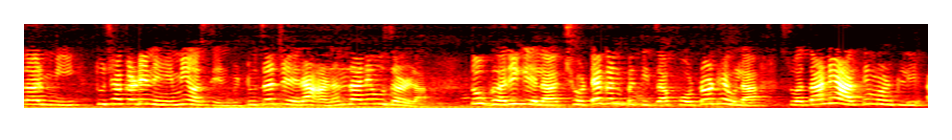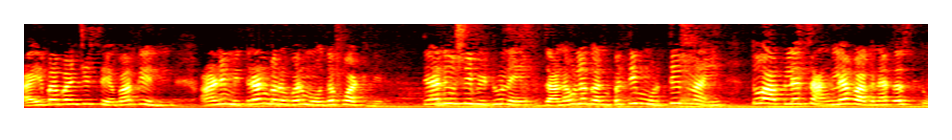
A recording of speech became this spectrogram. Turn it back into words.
तर मी तुझ्याकडे नेहमी असेन. विठूचा चेहरा आनंदाने उजळला. तो घरी गेला छोट्या गणपतीचा फोटो ठेवला स्वतःने आरती म्हटली आईबाबांची सेवा केली आणि मित्रांबरोबर मोदक वाटले. त्या दिवशी विठूने जाणवलं गणपती मूर्तीत नाही तो आपल्या चांगल्या वागण्यात असतो.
